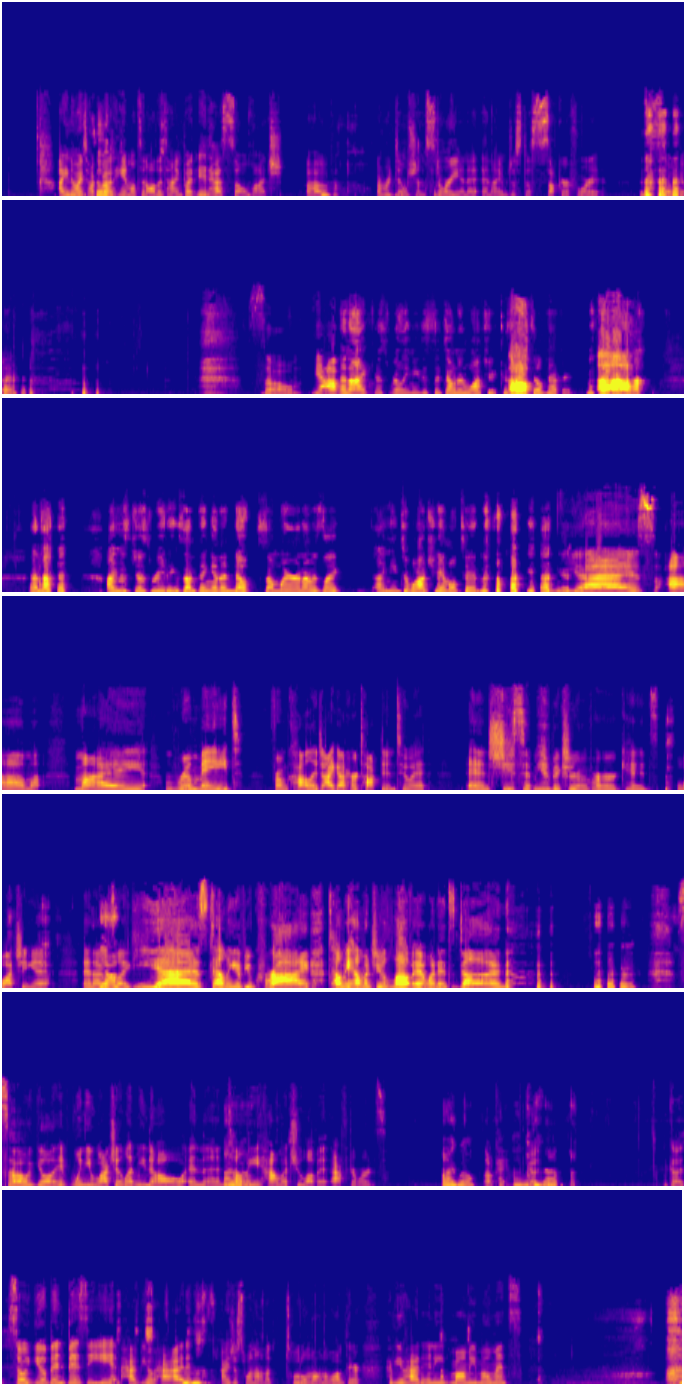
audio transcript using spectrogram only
I know I talk so- about Hamilton all the time, but it has so much of a redemption story in it, and I'm just a sucker for it. It's so good. so, yeah. And I just really need to sit down and watch it because I Oh. still haven't. Oh, And I, I was just reading something in a note somewhere and I was like, I need to watch Hamilton. yes. Um, my roommate from college, I got her talked into it, and she sent me a picture of her kids watching it. And I Yeah. was like, yes, tell me if you cry. Tell me how much you love it when it's done. So you'll if when you watch it, let me know and then I tell will. me how much you love it afterwards. I will. Okay. I will do that. Good. So you've been busy. Have you had Mm-hmm. I just went on a total monologue there. Have you had any mommy moments?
